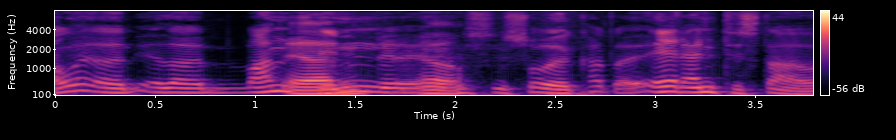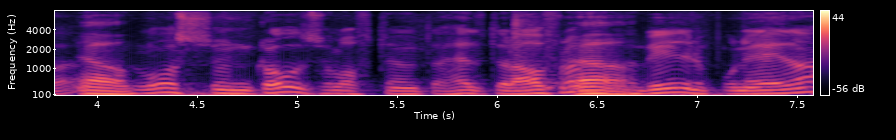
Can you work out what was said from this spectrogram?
eða, Já, já. eh, sem svo er kallað, er enn til staða losun gróðsóloftegunda heldur áfram Já. við erum búin eða,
